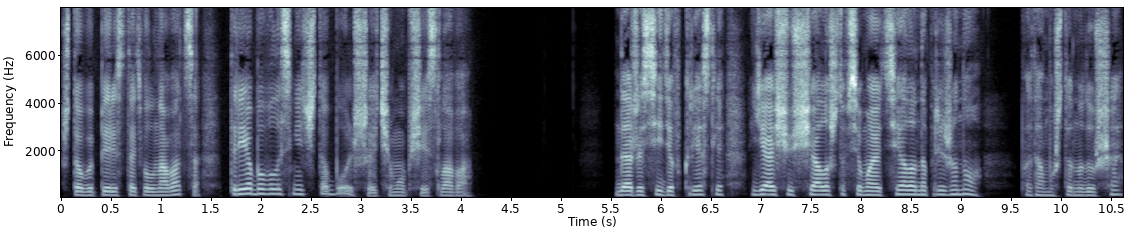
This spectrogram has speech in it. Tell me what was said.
Чтобы перестать волноваться, требовалось нечто большее, чем общие слова. Даже сидя в кресле, я ощущала, что все мое тело напряжено, потому что на душе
